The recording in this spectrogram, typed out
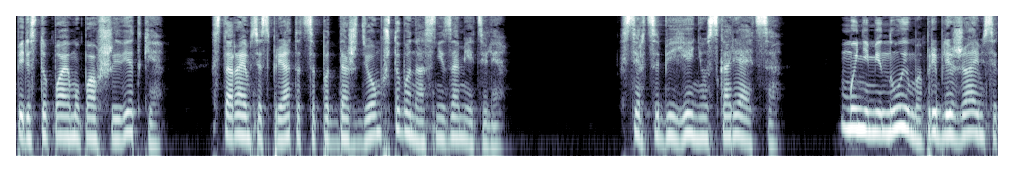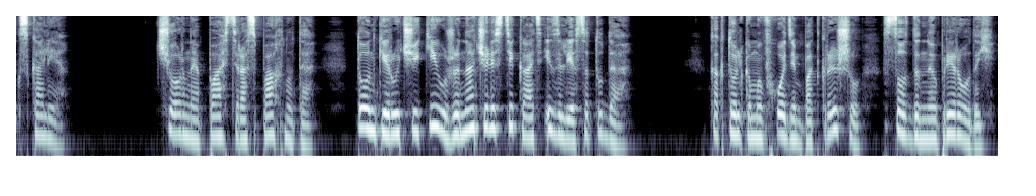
переступаем упавшие ветки, стараемся спрятаться под дождем, чтобы нас не заметили. Сердцебиение ускоряется. Мы неминуемо приближаемся к скале. Черная пасть распахнута, тонкие ручейки уже начали стекать из леса туда. Как только мы входим под крышу, созданную природой,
